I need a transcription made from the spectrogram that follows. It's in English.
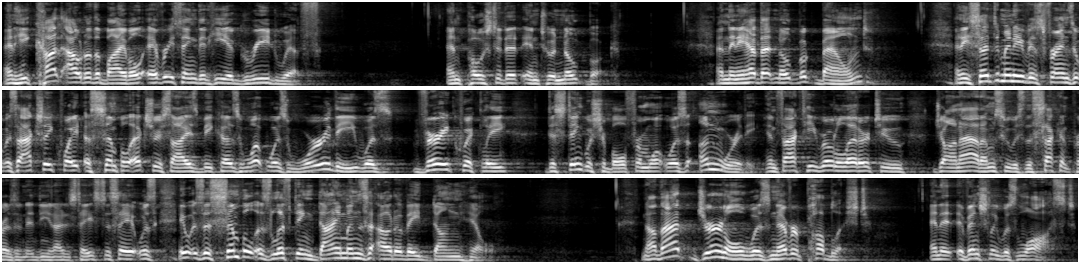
and he cut out of the Bible everything that he agreed with and posted it into a notebook. And then he had that notebook bound. And he said to many of his friends it was actually quite a simple exercise because what was worthy was very quickly distinguishable from what was unworthy. In fact, he wrote a letter to John Adams, who was the second president of the United States, to say it was, it was as simple as lifting diamonds out of a dunghill. Now, that journal was never published, and it eventually was lost.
